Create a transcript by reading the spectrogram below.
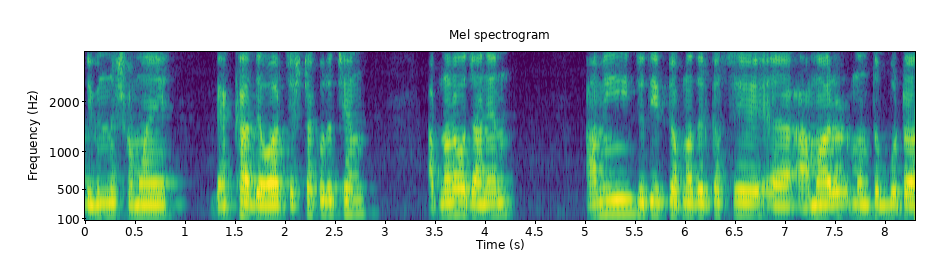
বিভিন্ন সময়ে ব্যাখ্যা দেওয়ার চেষ্টা করেছেন। আপনারাও জানেন, আমি যদি একটু আপনাদের কাছে আমার মন্তব্যটা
